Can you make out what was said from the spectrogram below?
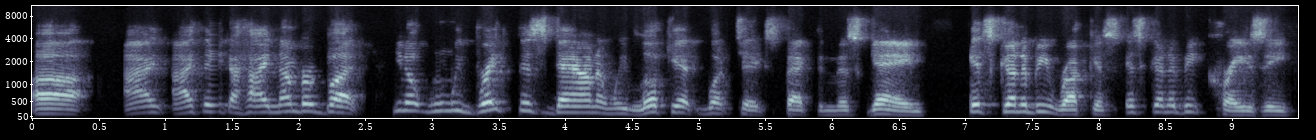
Uh, I I think a high number, but you know, when we break this down and we look at what to expect in this game, it's going to be ruckus. It's going to be crazy.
